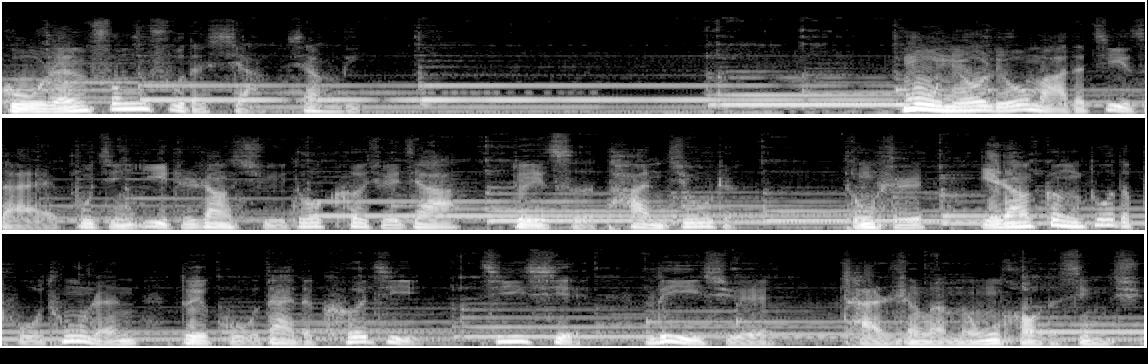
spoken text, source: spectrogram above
古人丰富的想象力。木牛流马的记载不仅一直让许多科学家对此探究着，同时也让更多的普通人对古代的科技、机械、力学产生了浓厚的兴趣。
